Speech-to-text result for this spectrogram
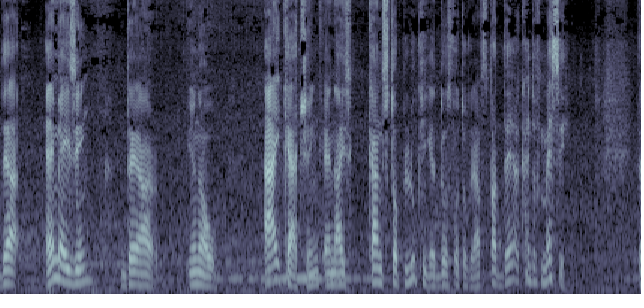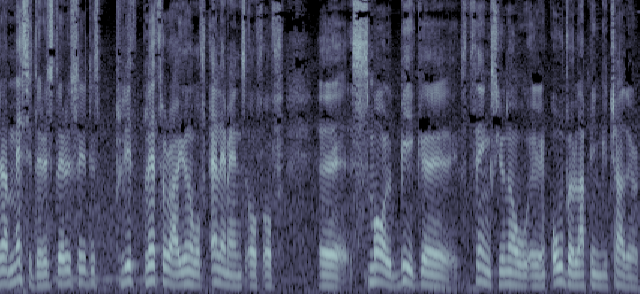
They are amazing, they are, you know, eye-catching, and I can't stop looking at those photographs, but they are kind of messy. They are messy. There is there is this plethora, you know, of elements of of uh, small, big uh, things, you know, uh, overlapping each other.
